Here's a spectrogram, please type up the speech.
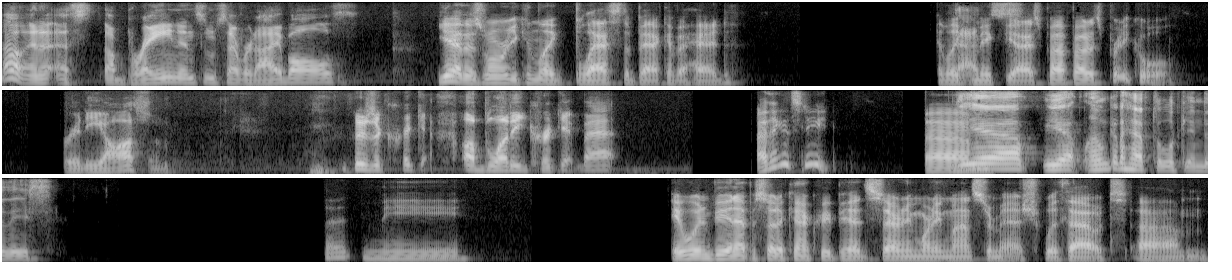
Oh, and a, a brain and some severed eyeballs. Yeah, there's one where you can like blast the back of a head and like make the eyes pop out. It's pretty cool. Pretty awesome. There's a cricket, a bloody cricket bat. I think it's neat. Um, yeah, yeah. I'm gonna have to look into these. Let me. It wouldn't be an episode of Kind Count Creepyhead Saturday Morning Monster Mash without um,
